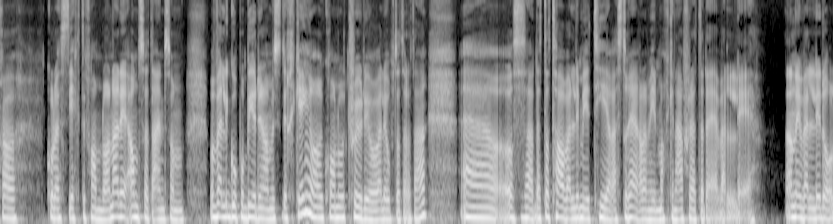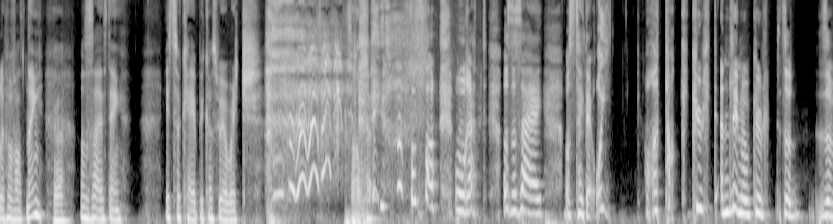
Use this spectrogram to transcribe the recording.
hva, hvordan gikk det fram da? Nei, De ansatte en som var veldig god på biodynamisk dyrking, og kona Trudy var veldig opptatt av dette her. Og så sa jeg dette tar veldig mye tid å restaurere den vinmarken her, for dette det er veldig den er i veldig dårlig forfatning. Ja. Og så sier Sting It's okay because we are rich. Sa han det? Ordrett. Og så sier jeg Og så tenkte jeg oi! Å, takk! Kult! Endelig noe kult! Så, så,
